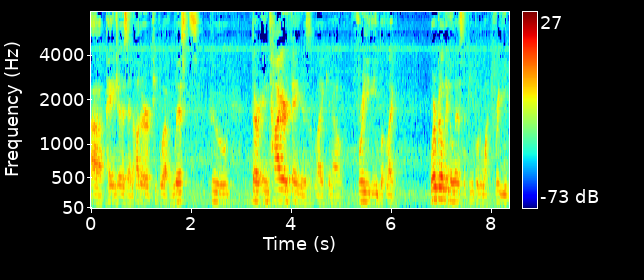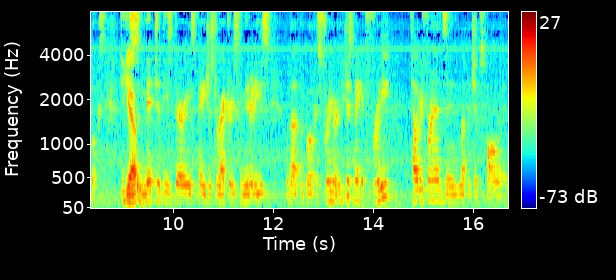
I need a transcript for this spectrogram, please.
uh, pages and other people who have lists who their entire thing is like you know free ebook. Like we're building a list of people who want free ebooks. Do you Yep. submit to these various pages, directories, communities that the book is free, or do you just make it free? Tell your friends and let the chips fall where they may.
